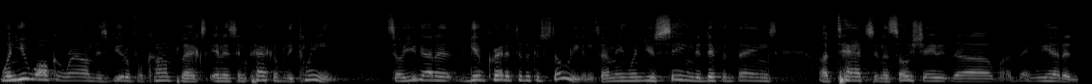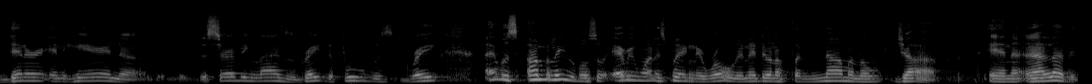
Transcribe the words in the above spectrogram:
when you walk around this beautiful complex and it's impeccably clean, so you got to give credit to the custodians. I mean, when you're seeing the different things attached and associated, uh, I think we had a dinner in here, and uh, the, the serving lines was great. The food was great. It was unbelievable. So everyone is playing their role, and they're doing a phenomenal job. And, uh, and I love it.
